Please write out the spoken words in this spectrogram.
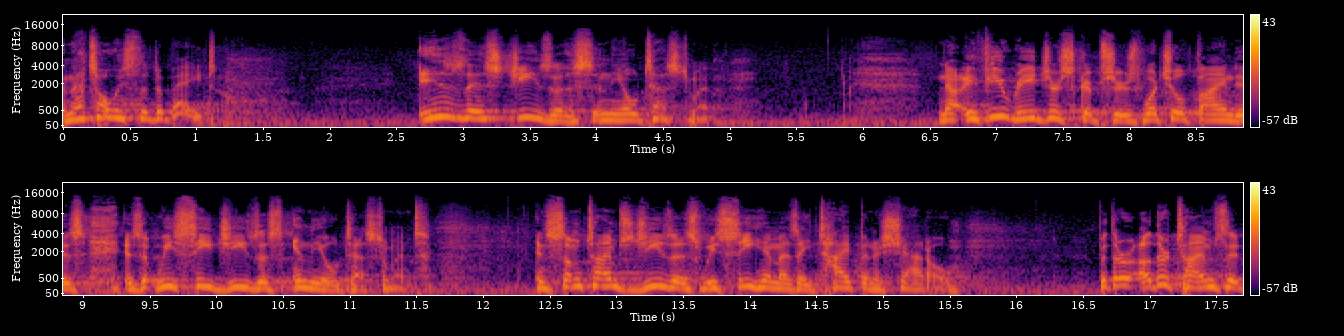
And that's always the debate. Is this Jesus in the Old Testament? Now, if you read your scriptures, what you'll find is, is that we see Jesus in the Old Testament. And sometimes Jesus, we see him as a type and a shadow. But there are other times that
